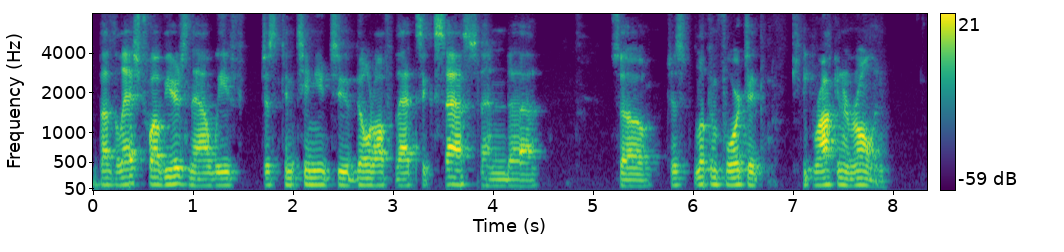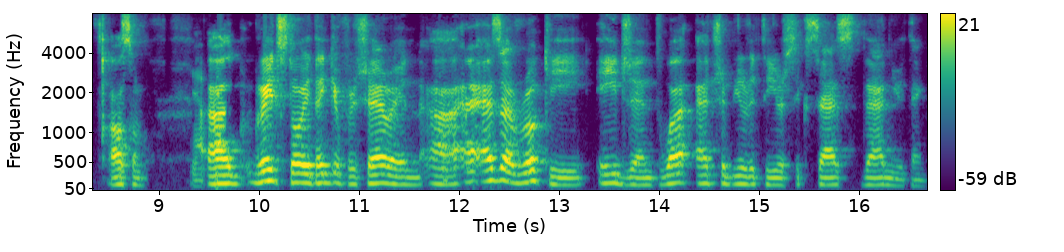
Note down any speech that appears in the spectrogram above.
about the last 12 years now, we've just continued to build off of that success, and uh, so just looking forward to keep rocking and rolling. Awesome. Yeah. Uh, great story. Thank you for sharing. Uh, as a rookie agent, what attributed to your success then, you think?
